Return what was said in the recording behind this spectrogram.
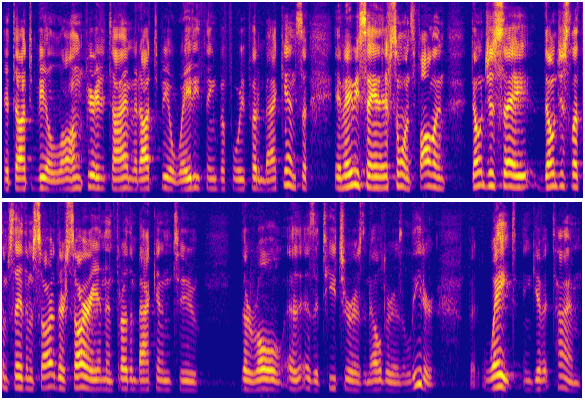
it ought to be a long period of time. It ought to be a weighty thing before we put them back in. So it may be saying that if someone's fallen, don't just say, don't just let them say them sorry, they're sorry and then throw them back into their role as a teacher, as an elder, as a leader. But wait and give it time.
